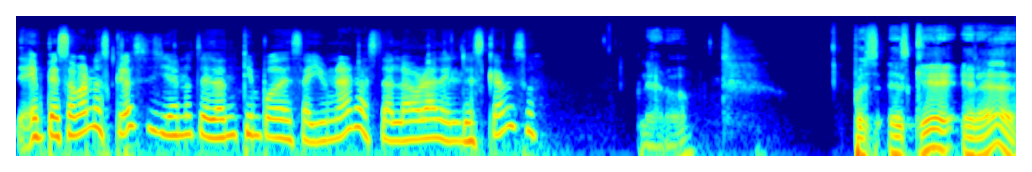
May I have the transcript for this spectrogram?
empezaban las clases y ya no te dan tiempo de desayunar hasta la hora del descanso. Claro. Pues es que era,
